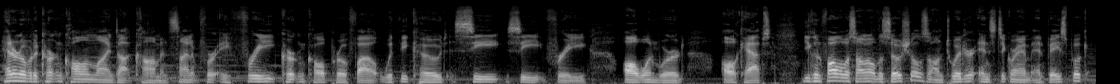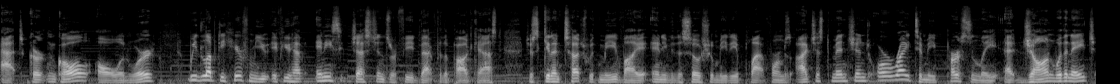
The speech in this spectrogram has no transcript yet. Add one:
Head on over to curtaincallonline.com and sign up for a free curtain call profile with the code CCFree, all one word all caps. You can follow us on all the socials on Twitter, Instagram, and Facebook at Curtain Call, all one word. We'd love to hear from you. If you have any suggestions or feedback for the podcast, just get in touch with me via any of the social media platforms I just mentioned or write to me personally at John with an H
